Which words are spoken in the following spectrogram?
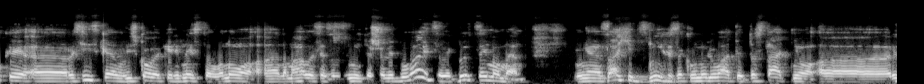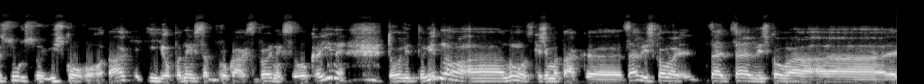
поки е, російське військове керівництво воно е, намагалося зрозуміти, що відбувається, якби в цей момент. е, Захід зміг закумулювати достатньо ресурсу військового, так який опинився б в руках збройних сил України, то відповідно, ну скажімо так, ця військова ця, ця військова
